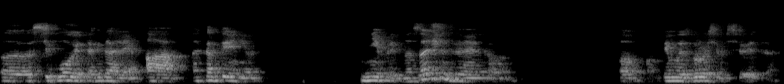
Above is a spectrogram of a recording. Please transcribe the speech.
э, стекло и так далее, а контейнер не предназначен для этого, и мы сбросим все это,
